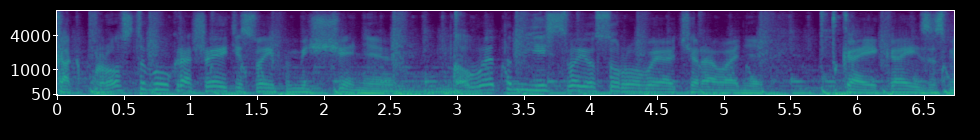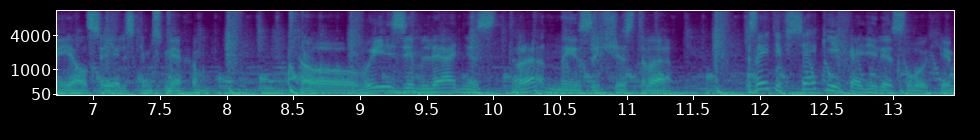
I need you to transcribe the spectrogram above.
«Как просто вы украшаете свои помещения, но в этом есть свое суровое очарование». Ткай Кай засмеялся эльским смехом. «О, вы, земляне, странные существа. Знаете, всякие ходили слухи.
